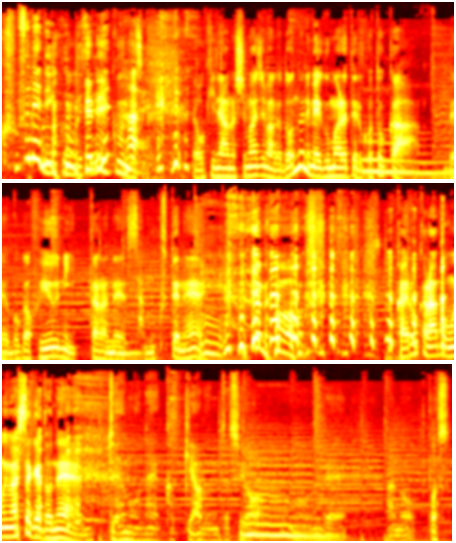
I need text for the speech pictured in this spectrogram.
船で行くんですね。沖縄の島々がどんなに恵まれてることか、で僕は冬に行ったらね、寒くてね、帰ろうかなと思いましたけどね、でもね、活気あるんですよ。であのポス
